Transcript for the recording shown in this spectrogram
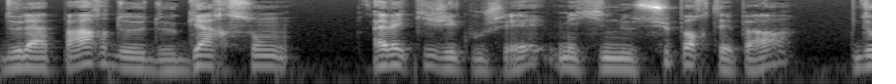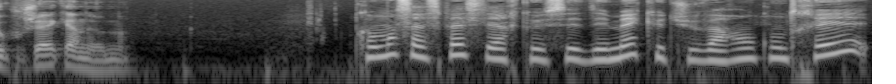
de la part de, de garçons avec qui j'ai couché, mais qui ne supportaient pas de coucher avec un homme. Comment ça se passe? C'est-à-dire que c'est des mecs que tu vas rencontrer,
